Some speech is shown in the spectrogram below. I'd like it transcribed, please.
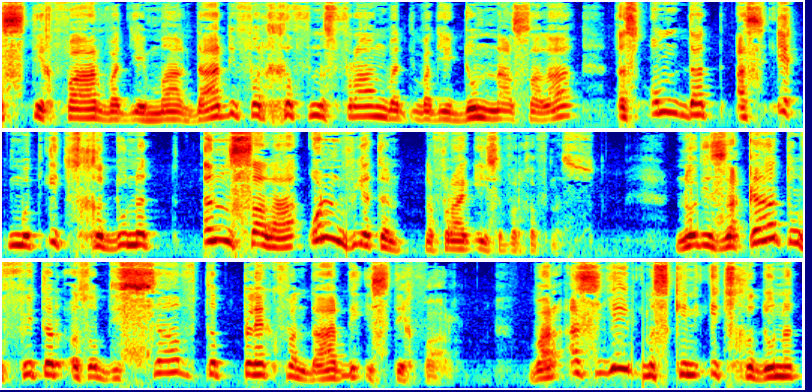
istighfar wat jy maak, daardie vergifnisvraag wat wat jy doen na salat, is omdat as ek moet iets gedoen het in salat onwetend, dan vra ek U se vergifnis. Nou die zakatul fitr is op dieselfde plek van daardie istighfar. Waar as jy miskien iets gedoen het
